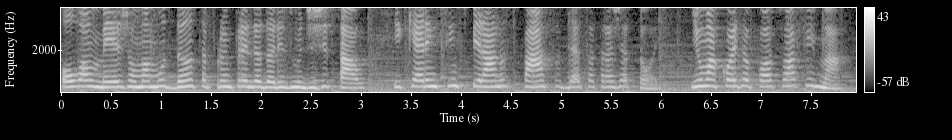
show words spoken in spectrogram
ou almejam uma mudança para o empreendedorismo digital e querem se inspirar nos passos dessa trajetória. E uma coisa eu posso afirmar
